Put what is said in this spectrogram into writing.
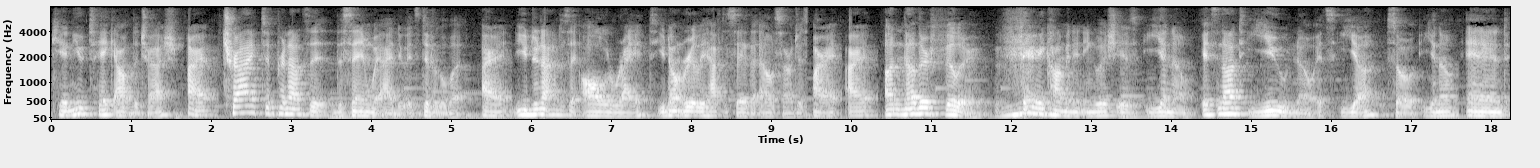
can you take out the trash? Alright, try to pronounce it the same way I do. It's difficult, but alright. You do not have to say alright. You don't really have to say the L sound, just alright, alright. Another filler, very common in English, is you know. It's not you know, it's ya, so you know. And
